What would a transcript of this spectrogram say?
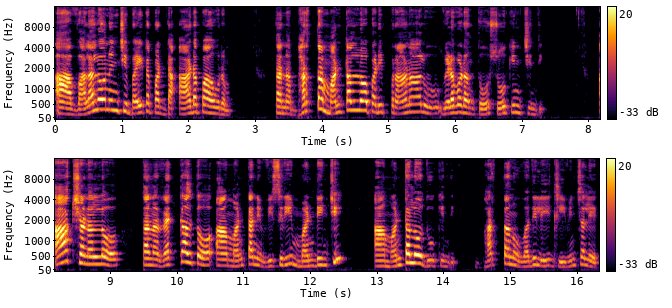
ఆ వలలో నుంచి బయటపడ్డ ఆడపావురం తన భర్త మంటల్లో పడి ప్రాణాలు విడవడంతో శోకించింది. ఆ క్షణంలో తన రెక్కలతో ఆ మంటని విసిరి మండించి ఆ మంటలో దూకింది. భర్తను వదిలి జీవించలేక.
